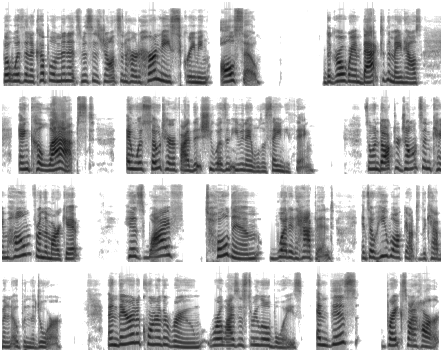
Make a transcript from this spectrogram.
But within a couple of minutes, Mrs. Johnson heard her niece screaming also. The girl ran back to the main house and collapsed and was so terrified that she wasn't even able to say anything. So when Dr. Johnson came home from the market, his wife told him what had happened. And so he walked out to the cabin and opened the door. And there in a corner of the room were Eliza's three little boys. And this breaks my heart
